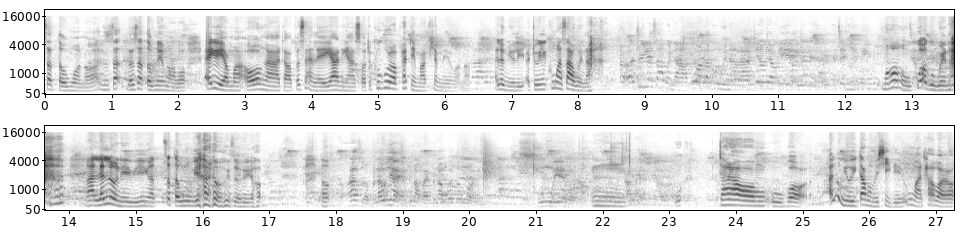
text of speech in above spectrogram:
23ပေါ့နော်23နှစ်မှာပေါ့အဲ့ရွယ်ရမှာဩငါဒါပတ်စံလဲရနေရဆိုတော့တခုခုတော့ဖတ်တင်မှဖြစ်မယ်ပေါ့နော်အဲ့လိုမျိုးလေးအတွေးလေးခုမှစဝင်တာအကျွေးလေးစဝင်တာကိုကလည်းကိုဝင်တာလားတယောက်ယောက်ရဲ့အဲ့လိုအကြံဉာဏ်ပေးဖို့မဟုတ်ဘူးကိုယ့်အကူဝင်တာငါလက်လွန်နေပြီငါ73လို့မရတော့ဘူးဆိုပြီးတော့ဟုတ်အဲ့ဒါဆိုတော့ဘယ်လောက်ရရင်အခုနောက်ပိုင်းဘယ်လောက်ပဲသုံးတော့လဲဝင်ငွေရပေါ့နော်อืมချလိုက် ဒါတော့ဟိုပေါ့အဲ့လိုမျိုးကြီးတမမရှိသေးဘူးဥပမာထားပါတော့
